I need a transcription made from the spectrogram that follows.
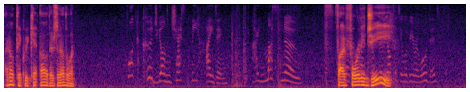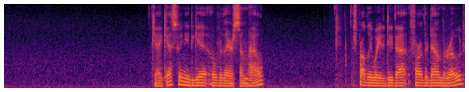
I don't think we can. Oh, there's another one. What could yon chest be hiding? I must know. 540G. Curiosity will be rewarded. Okay, I guess we need to get over there somehow. Probably a way to do that farther down the road.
